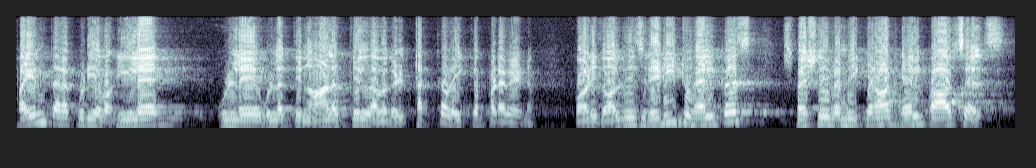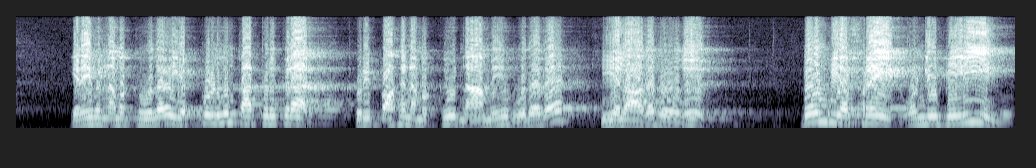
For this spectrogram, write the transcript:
பயன் தரக்கூடிய வகையிலே உள்ளே உள்ளத்தின் ஆழத்தில் அவர்கள் தக்க வைக்கப்பட வேண்டும். God is always ready to help us, especially when we cannot help ourselves. இறைவன் நமக்கு உதவ எப்பொழுதும் காத்திருக்கிறார். குறிப்பாக நமக்கு நாமே உதவ இயலாத போது. Don't be afraid only believe.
